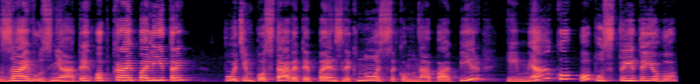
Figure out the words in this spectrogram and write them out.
зайву зняти об край палітри, потім поставити пензлик носиком на папір і м'яко опустити його.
